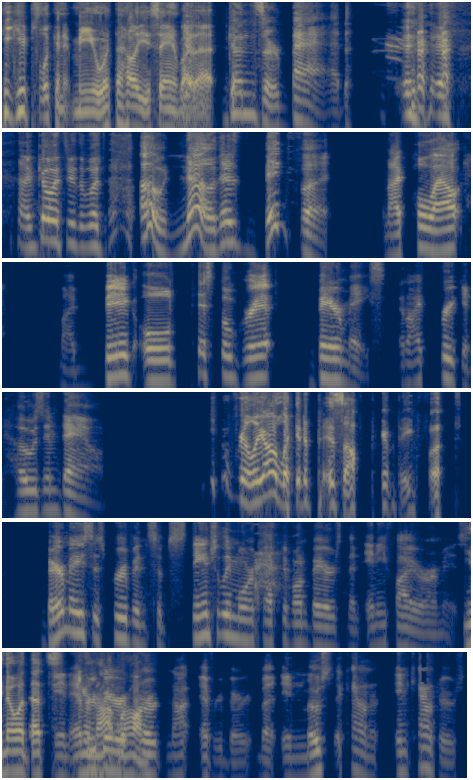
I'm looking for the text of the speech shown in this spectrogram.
he keeps looking at me what the hell are you saying by Gun- that Guns are bad. And I'm going through the woods. Oh no, there's Bigfoot, and I pull out my big old pistol grip bear mace, and I freaking hose him down. you really are looking to piss off bigfoot Bear mace has proven substantially more effective on bears than any firearm is. You know what? That's in every not bear, wrong. or not every bear, but in most encounter encounters,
